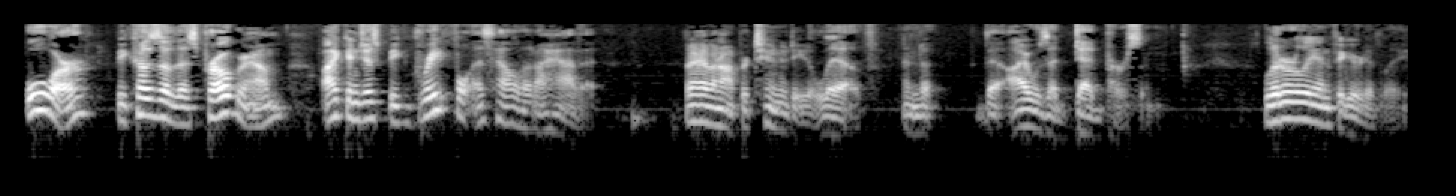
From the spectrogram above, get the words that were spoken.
Or, because of this program, I can just be grateful as hell that I have it. That I have an opportunity to live, and that I was a dead person literally and figuratively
